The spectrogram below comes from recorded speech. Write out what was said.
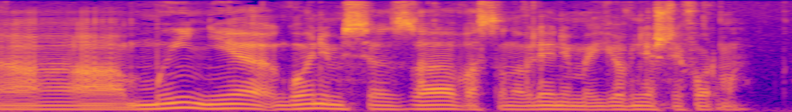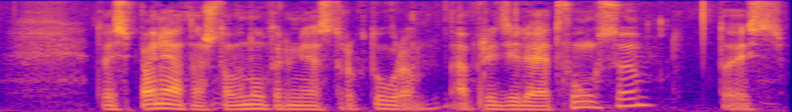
а, мы не гонимся за восстановлением ее внешней формы. То есть понятно, что внутренняя структура определяет функцию, то есть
